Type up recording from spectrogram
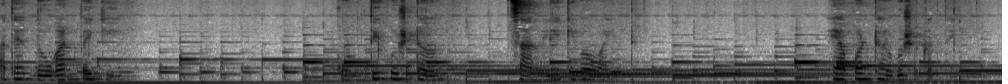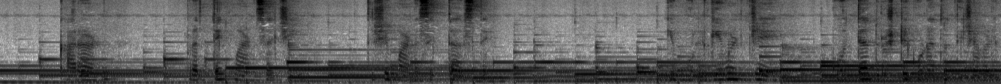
आता या दोघांपैकी कोणती गोष्ट चांगली किंवा वाईट हे आपण ठरवू शकत नाही. कारण प्रत्येक माणसाची तशी मानसिकता असते की मुलगी म्हणजे कोणत्या दृष्टिकोनातून तिच्याकडे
